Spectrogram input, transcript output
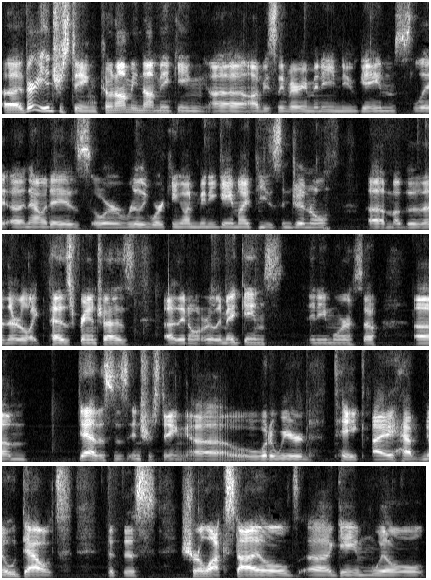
Uh, very interesting. Konami not making uh, obviously very many new games uh, nowadays, or really working on mini game IPs in general. Um, other than their like PES franchise, uh, they don't really make games anymore. So, um, yeah, this is interesting. Uh, what a weird take. I have no doubt that this Sherlock styled uh, game will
